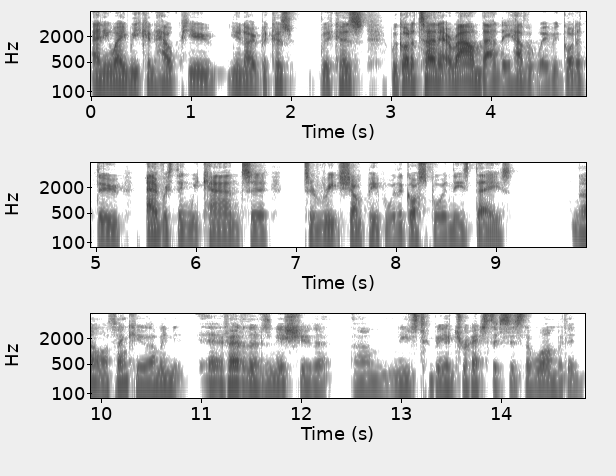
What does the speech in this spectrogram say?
any way we can help you, you know, because because we've got to turn it around, Andy, haven't we? We've got to do everything we can to to reach young people with the gospel in these days. No, well, thank you. I mean, if ever there's an issue that um, needs to be addressed. This is the one within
